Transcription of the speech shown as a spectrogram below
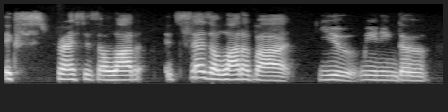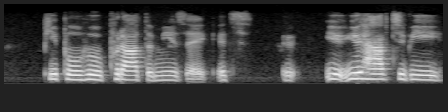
expresses a lot it says a lot about you meaning the people who put out the music it's you you have to be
